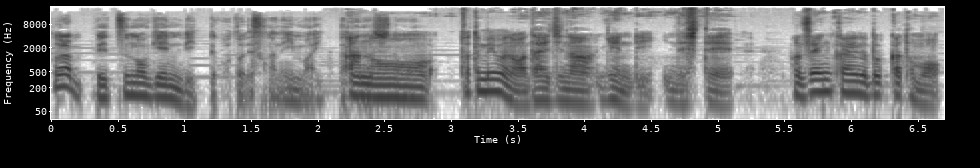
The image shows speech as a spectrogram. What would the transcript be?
それは別の原理ってことですかね、今言ったあの、とても今のは大事な原理でして、まあ前回の物価とも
